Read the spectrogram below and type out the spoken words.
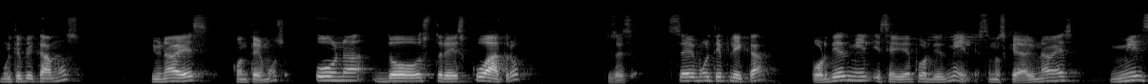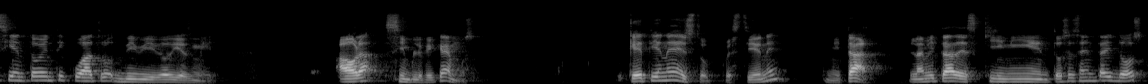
Multiplicamos y una vez contemos 1, 2, 3, 4. Entonces se multiplica por 10.000 y se divide por 10.000. Esto nos queda de una vez 1124 dividido 10.000. Ahora simplifiquemos. ¿Qué tiene esto? Pues tiene mitad. La mitad es 562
